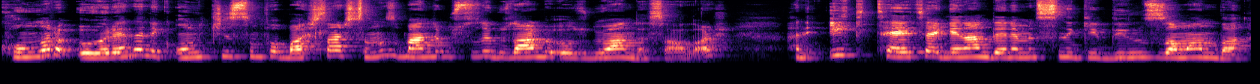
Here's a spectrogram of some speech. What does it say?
Konuları öğrenerek 12. sınıfa başlarsanız bence bu size güzel bir özgüven de sağlar. Hani ilk TET genel denemesine girdiğiniz zaman da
